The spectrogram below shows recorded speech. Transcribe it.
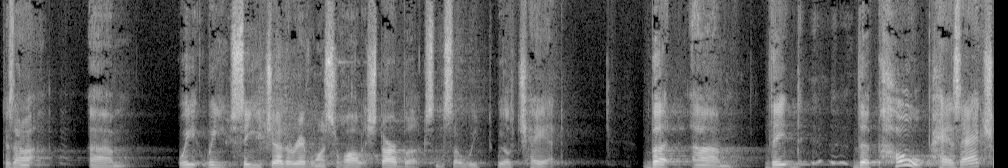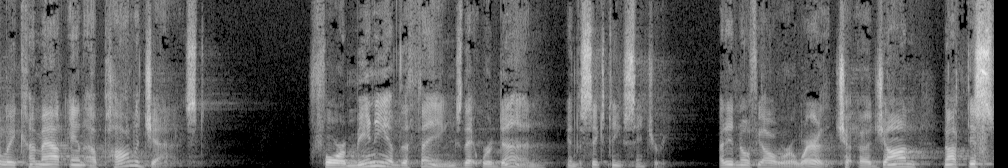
because um, we, we see each other every once in a while at Starbucks, and so we, we'll chat. But um, the, the Pope has actually come out and apologized for many of the things that were done in the 16th century. I didn't know if y'all were aware of it. Uh, John, not this,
